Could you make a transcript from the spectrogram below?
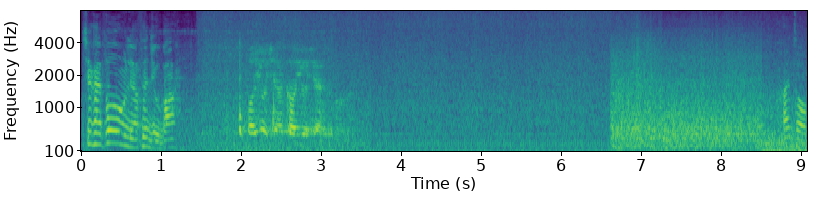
青海凤两三九八，靠右旋，靠右旋。韩潮，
